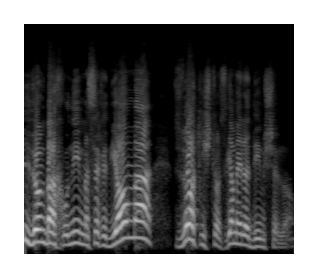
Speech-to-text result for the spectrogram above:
נידון באחרונים מסכת יומא, לא רק אשתו, זה גם הילדים שלו.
